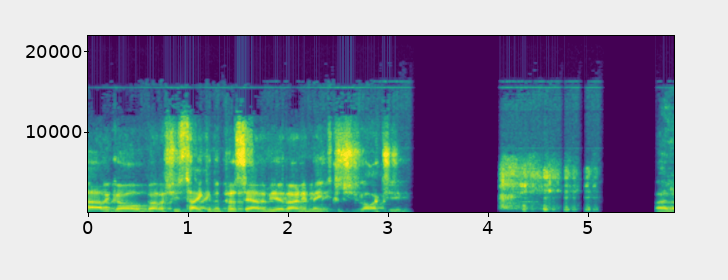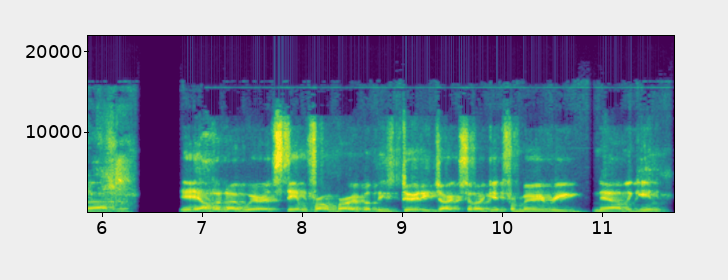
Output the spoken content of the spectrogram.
Heart of gold, but if she's taking the piss out of you, it only means because she likes you. but um, yeah, I don't know where it stemmed from, bro. But these dirty jokes that I get from her every now and again,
